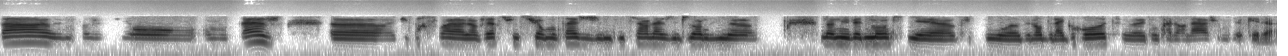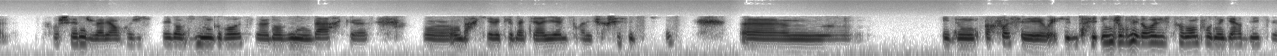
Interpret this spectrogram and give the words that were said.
pas une fois je suis en, montage. Euh, et puis parfois à l'inverse, je suis en montage et je me dis tiens là j'ai besoin d'une d'un événement qui est euh, plutôt euh, de l'ordre de la grotte. Euh, et donc alors là, je me dis ok la prochaine, je vais aller enregistrer dans une grotte, dans une barque, embarquer avec le matériel pour aller chercher cette idée. Euh, et donc parfois c'est ouais, une journée d'enregistrement pour ne garder que,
